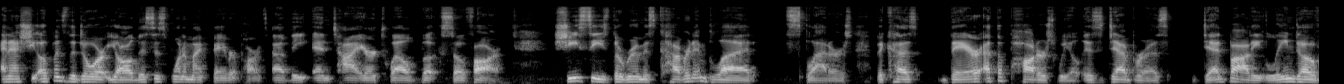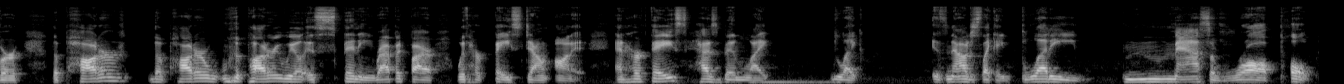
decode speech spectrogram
And as she opens the door, y'all, this is one of my favorite parts of the entire 12 books so far. She sees the room is covered in blood splatters because there at the potter's wheel is Deborah's dead body leaned over. The potter the potter the pottery wheel is spinning rapid fire with her face down on it. And her face has been like like is now just like a bloody mass of raw pulp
